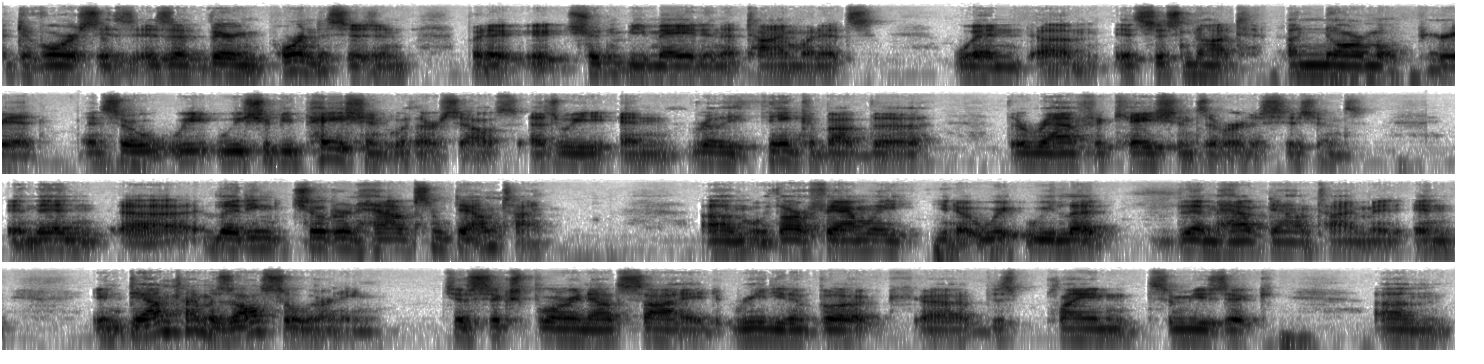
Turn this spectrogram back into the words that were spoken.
A divorce is, is a very important decision, but it, it shouldn't be made in a time when it's when um, it's just not a normal period. And so we, we should be patient with ourselves as we and really think about the the ramifications of our decisions, and then uh, letting children have some downtime. Um, with our family, you know, we, we let them have downtime, and, and and downtime is also learning just exploring outside, reading a book, uh, just playing some music. Um,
